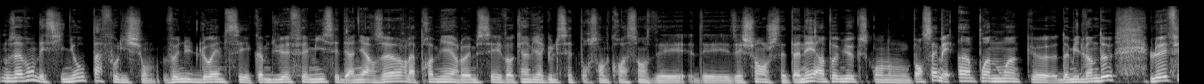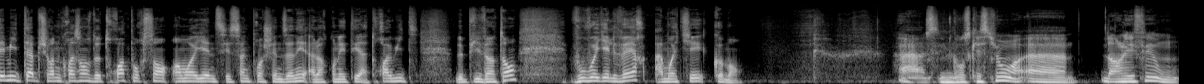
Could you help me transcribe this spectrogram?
Nous avons des signaux pas folichons, venus de l'OMC comme du FMI ces dernières heures. La première, l'OMC évoque 1,7% de croissance des, des, échanges cette année, un peu mieux que ce qu'on pensait, mais un point de moins que 2022. Le FMI tape sur une croissance de 3% en moyenne ces cinq prochaines années, alors qu'on était à 3,8 depuis 20 ans. Vous voyez le vert à moitié comment? Ah, C'est une grosse question. Euh dans les faits, on,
